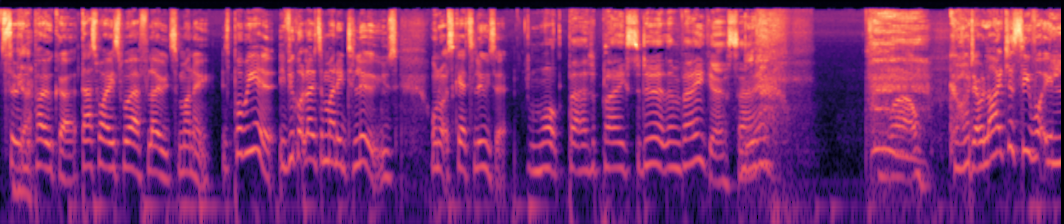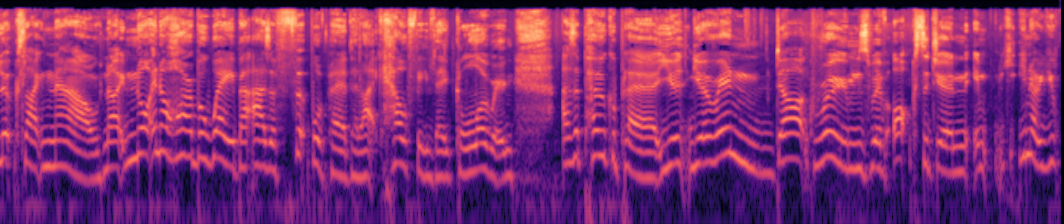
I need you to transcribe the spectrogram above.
So in Yeah. the poker, that's why he's worth loads of money. It's probably it. If you've got loads of money to lose, or not scared to lose it. What better place to do it than Vegas, eh? wow. God, I would like to see what he looks like now. Like, not in a horrible way, but as a football player, they're like healthy, they're glowing. As a poker player, you're, you're in dark rooms with oxygen. In, you know, you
